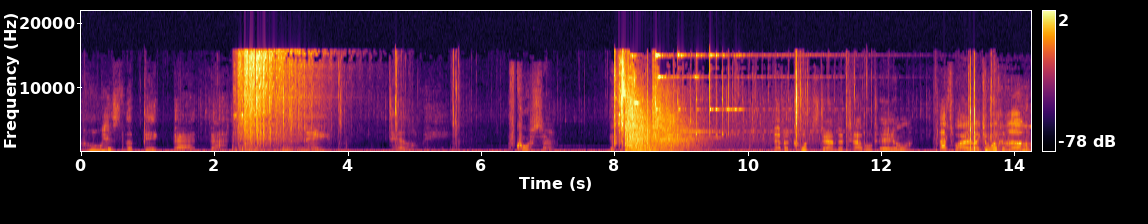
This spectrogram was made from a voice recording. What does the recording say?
Who is the big bad bat? His name. Tell me. Of course, sir. It's... Never could stand a tattletale. That's why I like to work alone.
